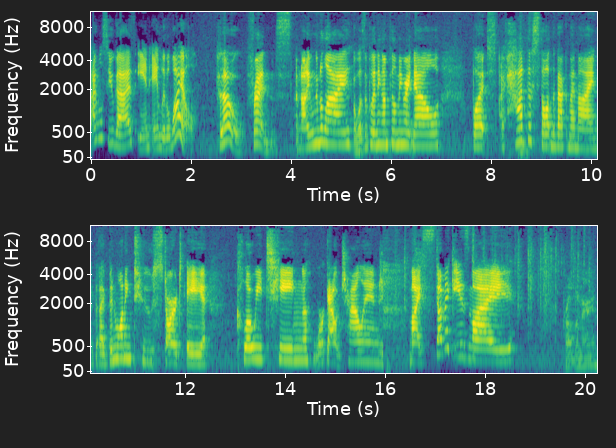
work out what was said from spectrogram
I will see you guys in a little while. Hello, friends. I'm not even gonna lie, I wasn't planning on filming right now, but I've had this thought in the back of my mind that I've been wanting to start a Chloe Ting workout challenge. My stomach is my... Problem area?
